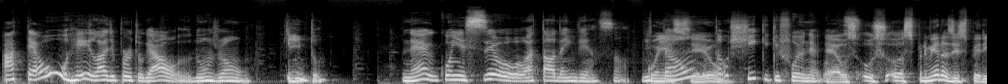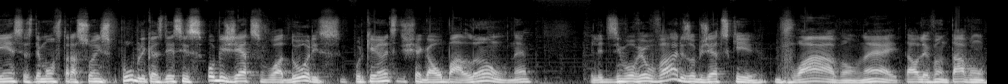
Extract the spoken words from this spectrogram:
Até o rei lá de Portugal, Dom João V. né, conheceu a tal da invenção. Conheceu. Então, tão chique que foi o negócio. É, os, os- as primeiras experiências, demonstrações públicas desses objetos voadores, porque antes de chegar ao balão, né, ele desenvolveu vários objetos que voavam, né, e tal, levantavam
